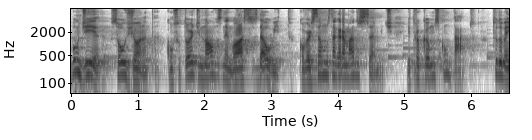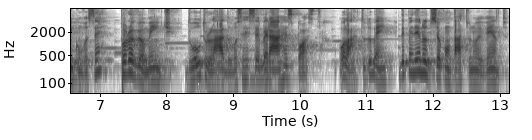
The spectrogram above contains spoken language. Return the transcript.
Bom dia, sou o Jonathan, consultor de novos negócios da Wito. Conversamos na Gramado Summit e trocamos contato. Tudo bem com você? Provavelmente, do outro lado, você receberá a resposta: Olá, tudo bem. Dependendo do seu contato no evento,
